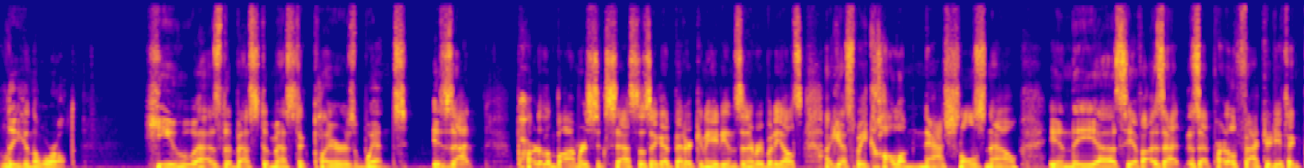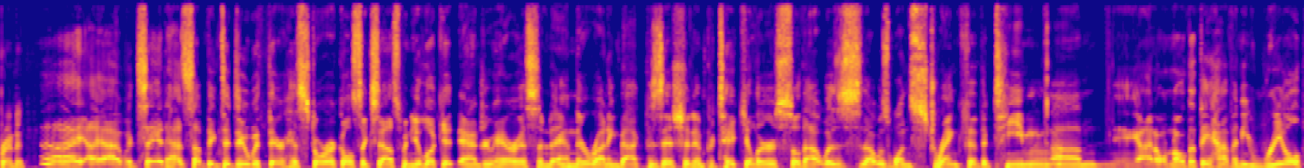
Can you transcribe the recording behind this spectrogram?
league in the world he who has the best domestic players wins. Is that part of the Bombers' success? is they got better Canadians than everybody else? I guess we call them nationals now in the uh, CFL. Is that is that part of the factor? Do you think, Brendan? I, I would say it has something to do with their historical success. When you look at Andrew Harris and, and their running back position in particular, so that was that was one strength of the team. Um, I don't know that they have any real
